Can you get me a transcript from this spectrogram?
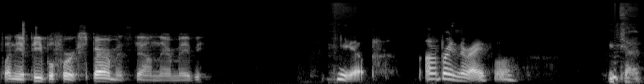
Plenty of people for experiments down there, maybe. Yep. I'll bring the rifle. Okay.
